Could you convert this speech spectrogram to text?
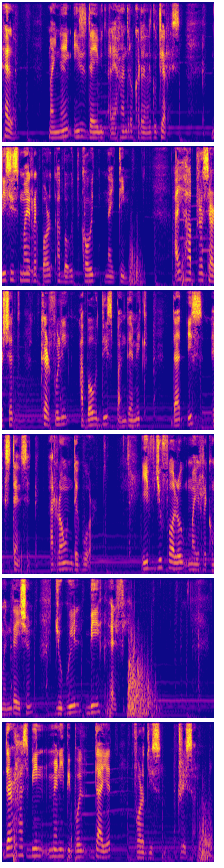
Hello, my name is David Alejandro Cardenal Gutierrez. This is my report about COVID 19. I have researched carefully about this pandemic that is extended around the world. If you follow my recommendation, you will be healthy. There has been many people died for this reason.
